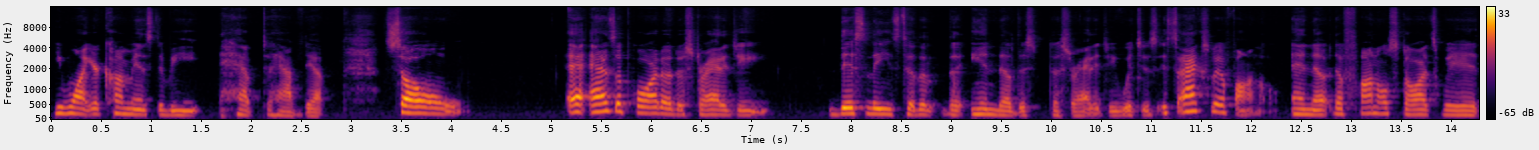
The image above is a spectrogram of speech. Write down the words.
You want your comments to be have to have depth. So as a part of the strategy, this leads to the, the end of the, the strategy, which is it's actually a funnel. And the, the funnel starts with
